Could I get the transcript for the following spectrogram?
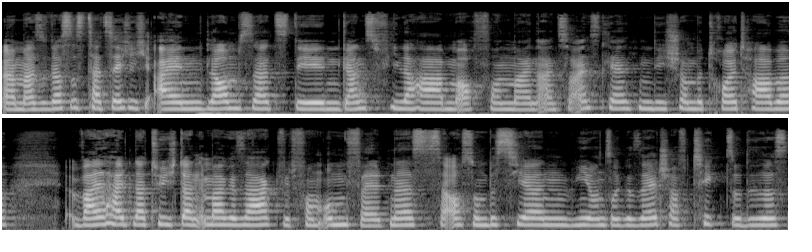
Ähm, also das ist tatsächlich ein Glaubenssatz, den ganz viele haben, auch von meinen 1 zu 1 Klienten, die ich schon betreut habe, weil halt natürlich dann immer gesagt wird vom Umfeld, ne, es ist ja auch so ein bisschen, wie unsere Gesellschaft tickt, so dieses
